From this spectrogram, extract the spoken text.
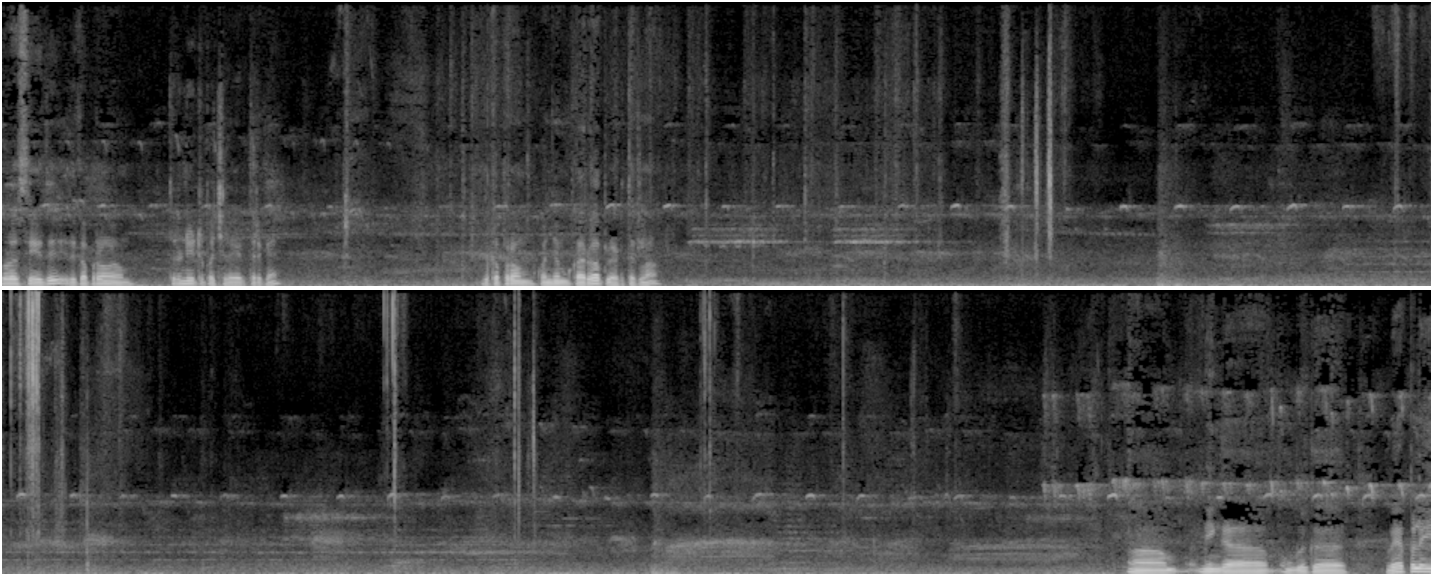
துளசி இது இதுக்கப்புறம் திருநீற்று பச்சிலை எடுத்திருக்கேன். இதுக்கப்புறம் கொஞ்சம் கருவேப்பிலை எடுத்துக்கலாம். நீங்கள் உங்களுக்கு வேப்பிலை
